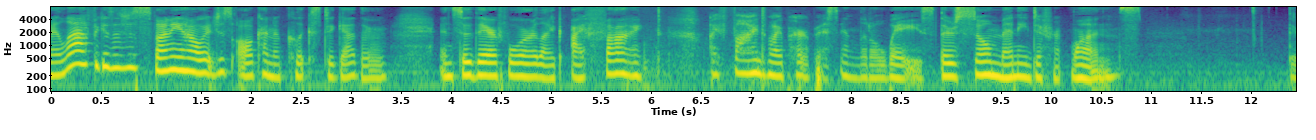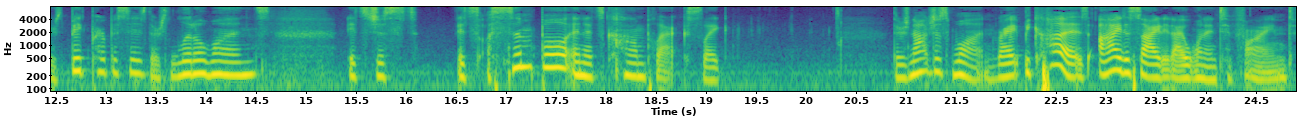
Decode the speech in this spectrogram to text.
I laugh because it's just funny how it just all kind of clicks together. And so, therefore, like, I find, I find my purpose in little ways. There's so many different ones. There's big purposes, there's little ones. It's just, it's simple and it's complex. Like, there's not just one, right? Because I decided I wanted to find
